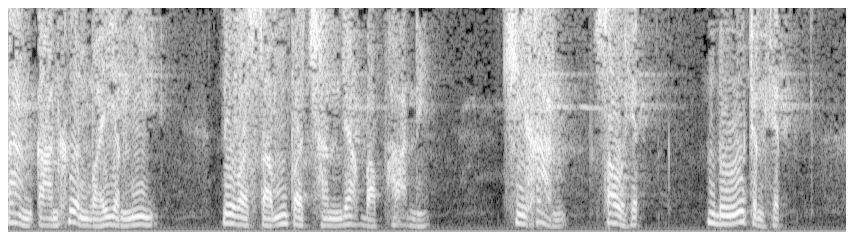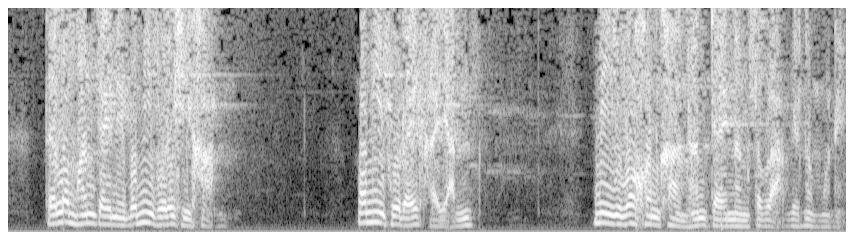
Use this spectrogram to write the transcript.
สร้างการเคลื่อนไหวอย่างนี้ เรียกว่าสัมปชัญญะบัพพานี่ขี้ข้านเศร้าเห็ดดูจังเห็ด แต่ลมหันใจนี่ว่ามีผู้ใดขี่ขานว่ามีผู้ใดขยัน มีอยู่ว่าค่อนข้างหันใจนั่งสลากเรียนน้ำมันนี่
